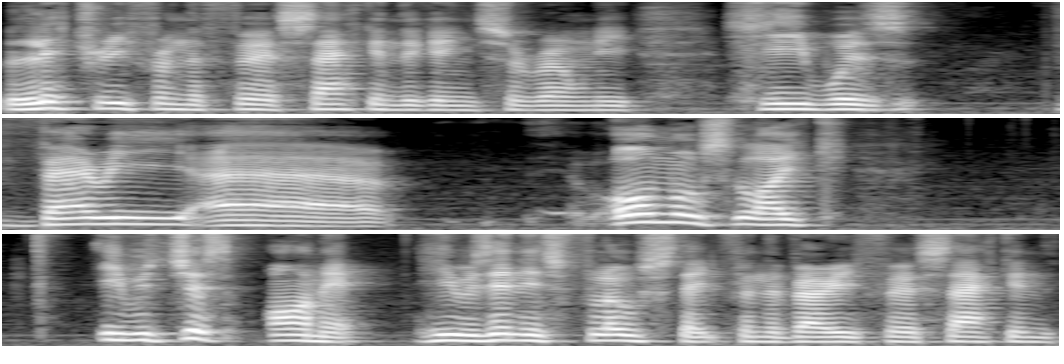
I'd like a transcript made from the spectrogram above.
literally from the first second against Cerrone, he was very uh, almost like he was just on it he was in his flow state from the very first second.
